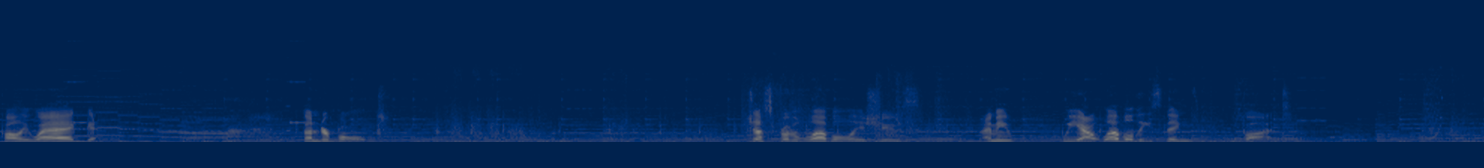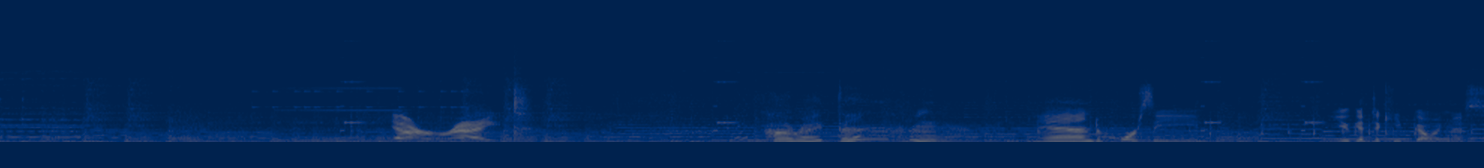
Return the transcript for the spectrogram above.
Poliwag. Uh, Thunderbolt. Just for the level issues. I mean, we outlevel these things, but... Alright. Alright then. And Horsey. You get to keep going this.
